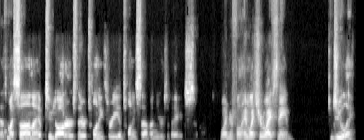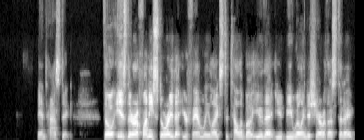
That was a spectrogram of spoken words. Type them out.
that's my son. I have two daughters. They're 23 and 27 years of age. So. Wonderful. And what's your wife's name? Julie. Fantastic. So, is there a funny story that your family likes to tell about you that you'd be willing to share with us today?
